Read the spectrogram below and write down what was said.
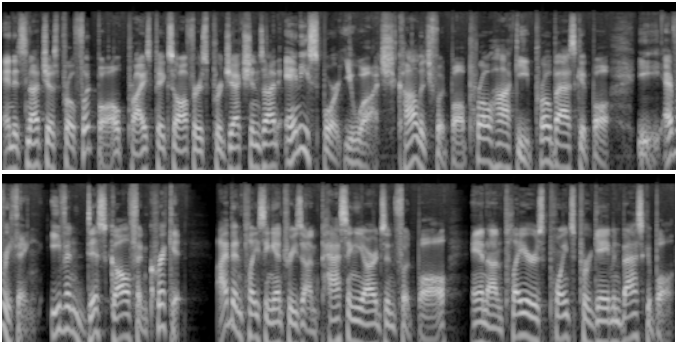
And it's not just pro football. Prize Picks offers projections on any sport you watch college football, pro hockey, pro basketball, everything, even disc golf and cricket. I've been placing entries on passing yards in football and on players' points per game in basketball.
